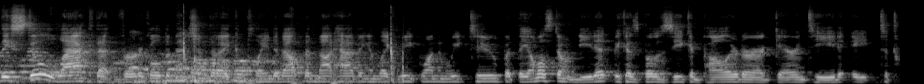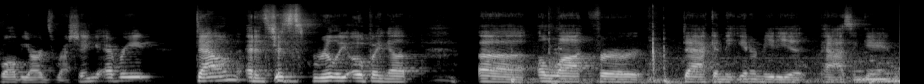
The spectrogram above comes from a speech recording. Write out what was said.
They still lack that vertical dimension that I complained about them not having in like week one and week two, but they almost don't need it because both Zeke and Pollard are guaranteed eight to twelve yards rushing every down, and it's just really opening up uh, a lot for Dak and the intermediate passing game,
